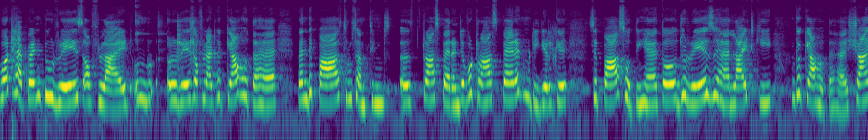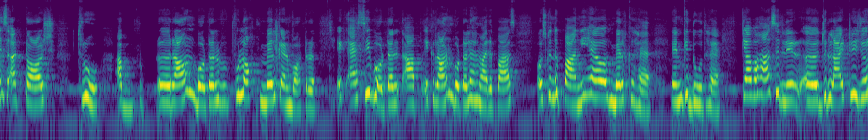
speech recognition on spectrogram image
what happen to rays of light उन रेज ऑफ़ लाइट का क्या होता है? When they pass through something transparent जब वो ट्रांसपेरेंट मटीरियल के से पास होती हैं तो जो रेज हैं लाइट की, उनका क्या होता है? शाइन्स अ टॉर्च थ्रू अब round bottle full of milk and water एक ऐसी बोतल आप, एक राउंड बोतल है हमारे पास और उसके अंदर पानी है और मिल्क है, यानी कि दूध है। क्या वहाँ से जो लाइट जो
